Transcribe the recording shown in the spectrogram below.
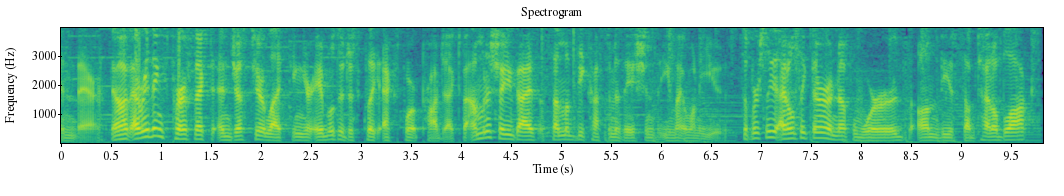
in there. Now, if everything's perfect and just to your liking, you're able to just click export project, but I'm gonna show you guys some of the customizations that you might wanna use. So firstly, I don't think there are enough words on these subtitle blocks.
